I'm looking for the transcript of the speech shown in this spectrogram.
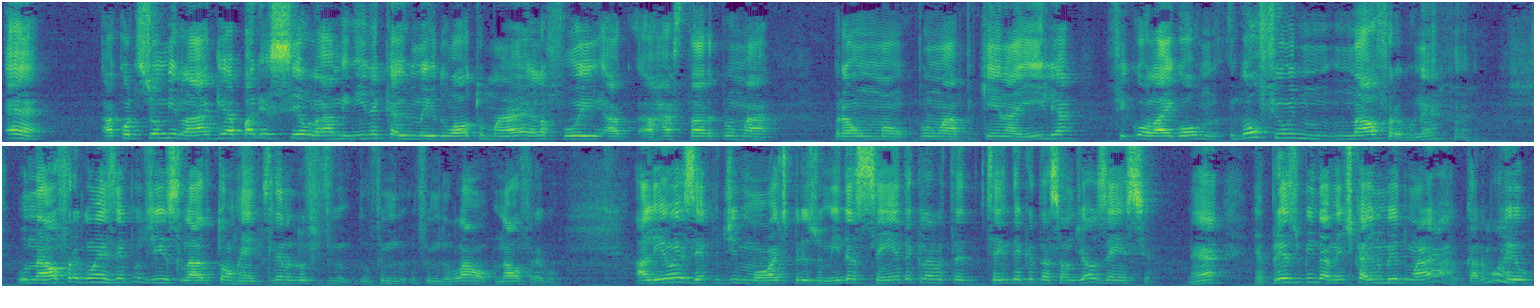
é, aconteceu um milagre e apareceu lá, a menina que caiu no meio do alto mar, ela foi arrastada para uma, uma, uma pequena ilha, ficou lá igual, igual o filme Náufrago, né? O Náufrago é um exemplo disso, lá do Tom Hanks. Lembra do, do filme, do filme do Náufrago? Ali é um exemplo de morte presumida sem, a sem decretação de ausência. Né? É presumidamente caiu no meio do mar, ah, o cara morreu.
